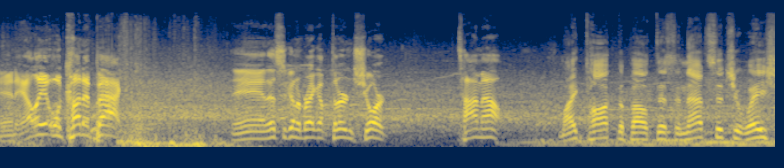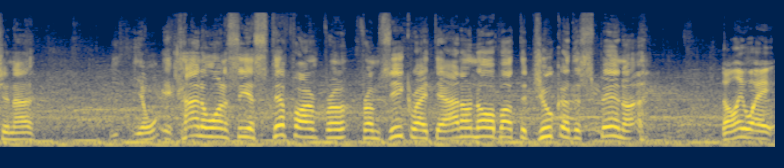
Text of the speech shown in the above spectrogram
And Elliott will cut it back. And this is going to break up third and short. Timeout. Mike talked about this in that situation. Uh, you, you kind of want to see a stiff arm from, from Zeke right there. I don't know about the juke or the spin. Uh, the only way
